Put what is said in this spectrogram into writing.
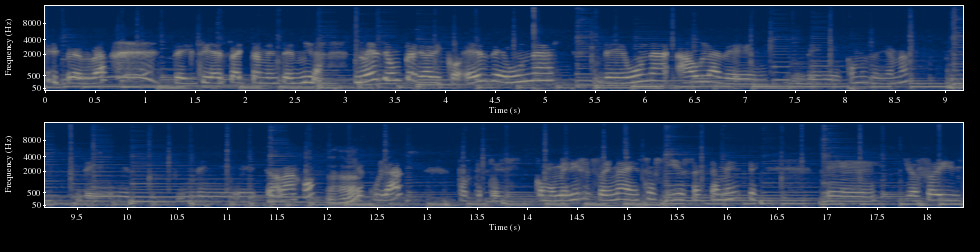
Sí, ¿verdad? Sí, exactamente. Mira, no es de un periódico, es de una, de una aula de, ¿cómo se llama? De, trabajo secular, porque pues como me dices, soy maestra, sí, exactamente. Eh, yo soy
